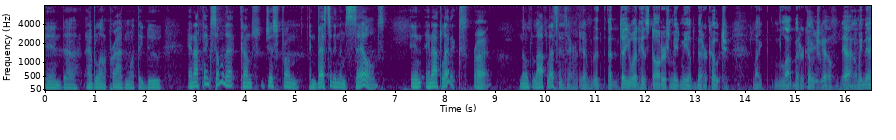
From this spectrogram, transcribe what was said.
and uh, have a lot of pride in what they do. And I think some of that comes just from invested in themselves in, in athletics. Right. You know, life lessons there. Yeah, I tell you what, his daughters made me a better coach. Like a lot better coach. you go. when- Yeah. know, I mean, uh,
